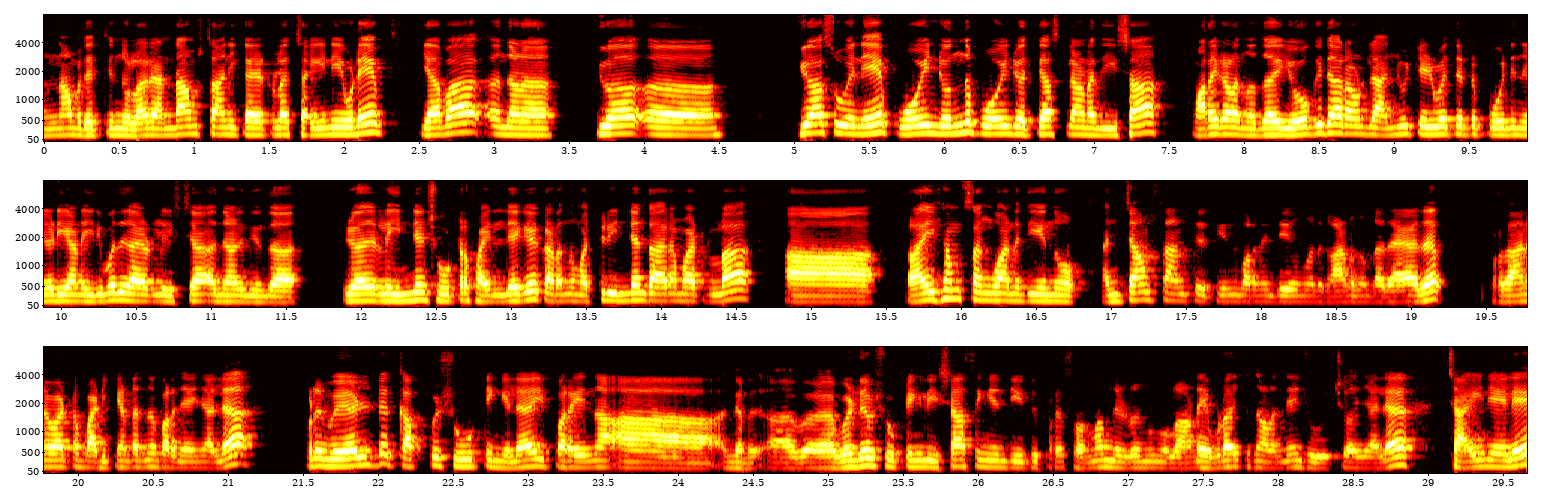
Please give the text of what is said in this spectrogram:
ഒന്നാമതെത്തി എന്നുള്ള രണ്ടാം സ്ഥാനിക്കാരായിട്ടുള്ള ചൈനയുടെ യവ എന്താണ് ക്യുവ ക്യുവാസുവിനെ പോയിന്റ് ഒന്ന് പോയിന്റ് വ്യത്യാസത്തിലാണ് ഈഷ മറികടന്നത്. യോഗ്യതാ റൗണ്ടിൽ അഞ്ഞൂറ്റി എഴുപത്തെട്ട് പോയിന്റ് നേടിയാണ് ഇരുപതുകാരുള്ള ഇഷ എന്നാണ് ചെയ്യുന്നത്? ഇരുപതുകാരുള്ള ഇന്ത്യൻ ഷൂട്ടർ ഫൈനലിലേക്ക് കടന്നു മറ്റൊരു ഇന്ത്യൻ താരമായിട്ടുള്ള റൈഹം സംഗ്വാൻ എന്ത് ചെയ്യുന്നു? അഞ്ചാം സ്ഥാനത്ത് എത്തി എന്ന് പറഞ്ഞ് എന്ത് ചെയ്യുന്നു? കാണുന്നുണ്ട്. അതായത് പ്രധാനമായിട്ടും പഠിക്കേണ്ടതെന്ന് പറഞ്ഞു കഴിഞ്ഞാൽ ഇപ്പൊ വേൾഡ് കപ്പ് ഷൂട്ടിങ്ങിൽ ഈ പറയുന്ന വേൾഡ് കപ്പ് ഷൂട്ടിങ്ങിൽ ഇഷാ സിംഗ് എന്ത് ചെയ്തു? സ്വർണം നേടുന്നു എന്നുള്ളതാണ്. എവിടെ വെച്ച് നടന്നതെന്ന് ചോദിച്ചു കഴിഞ്ഞാൽ ചൈനയിലെ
